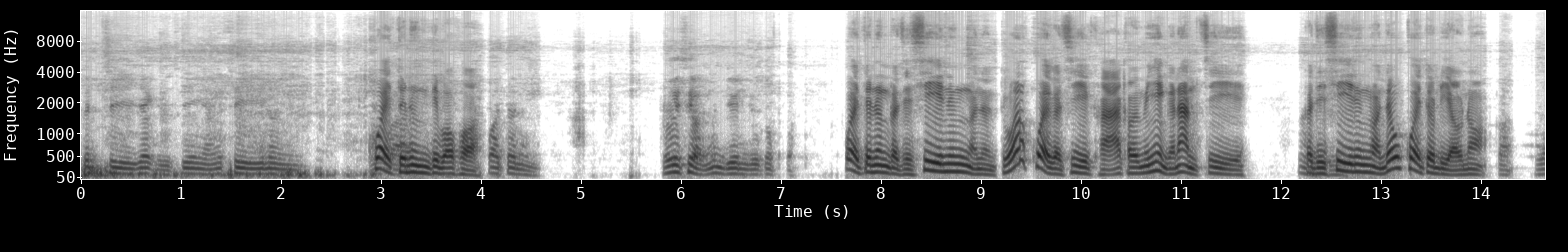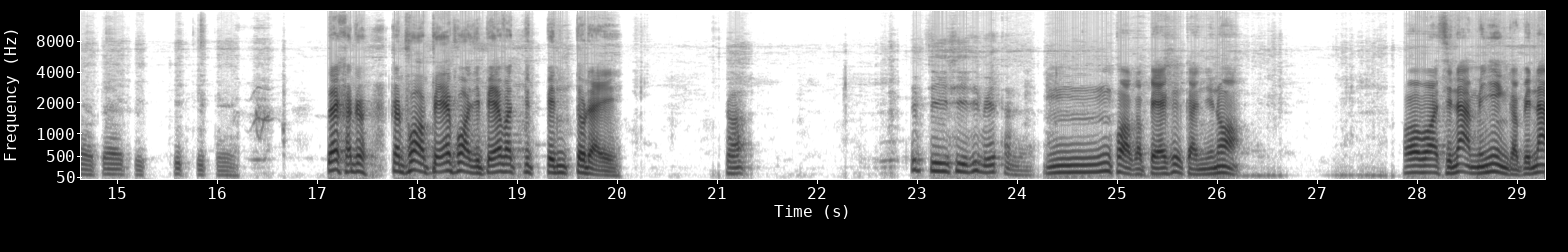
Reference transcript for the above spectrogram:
เป็นสี่แยกอยู่สี่อย่างสี่หนึ่งข้วยตัวหนึ่งที่บอกพอว่าตัวหนึ่งรู้เสือกมันยืนอยู่กับกข้วยตัวหนึ่งก็สิสี่หนึ่งอันนั้นตัวข้วยก็สี่ขาก็ไม่ยิ่งกับน้ำสี่ ก็สิสี่หนึ่งก่อนแต่ว่าข้วยตัวเดียวเนาะก็แล้วแต่คิดคิดคิดไปแต่คันกันพ่อแปลพ่อจะแปลว่าเป็นตัวใดก็สิบสี่สี่สิบเอ็ดทันเลยอืมพ่อกับแปลคือกันอยู่เนาะเพราะว่าสิน้ำไม่ยิ่งกับเป็นน้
